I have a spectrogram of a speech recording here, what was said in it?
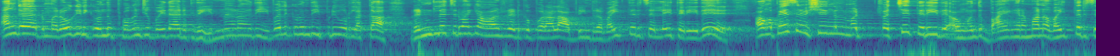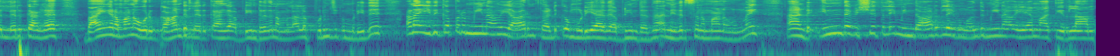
அங்கே நம்ம ரோகிணிக்கு வந்து புகஞ்சு போய் தான் இருக்குது. என்னடா இது? இவளுக்கு வந்து இப்படி ஒரு லக்கா? ரெண்டு லட்ச ரூபாய்க்கு ஆர்டர் எடுக்க போகிறாளா அப்படின்ற வைத்தறிச்சல்லே தெரியுது. அவங்க பேசுகிற விஷயங்கள் மட் வச்சே தெரியுது. அவங்க வந்து பயங்கரமான வைத்தறிச்சல் இருக்காங்க. பயங்கரமான ஒரு காண்டில் இருக்காங்க அப்படின்றத நம்மளால் புரிஞ்சுக்க முடியுது. ஆனால் இதுக்கப்புறம் மீனாவை யாரும் தடுக்க முடியாது அப்படின்றது தான் நிதர்சனமான உண்மை. அண்ட் இந்த விஷயத்துலையும் இந்த ஆர்டரில் இவங்க வந்து மீனாவை ஏமாத்திடலாம்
